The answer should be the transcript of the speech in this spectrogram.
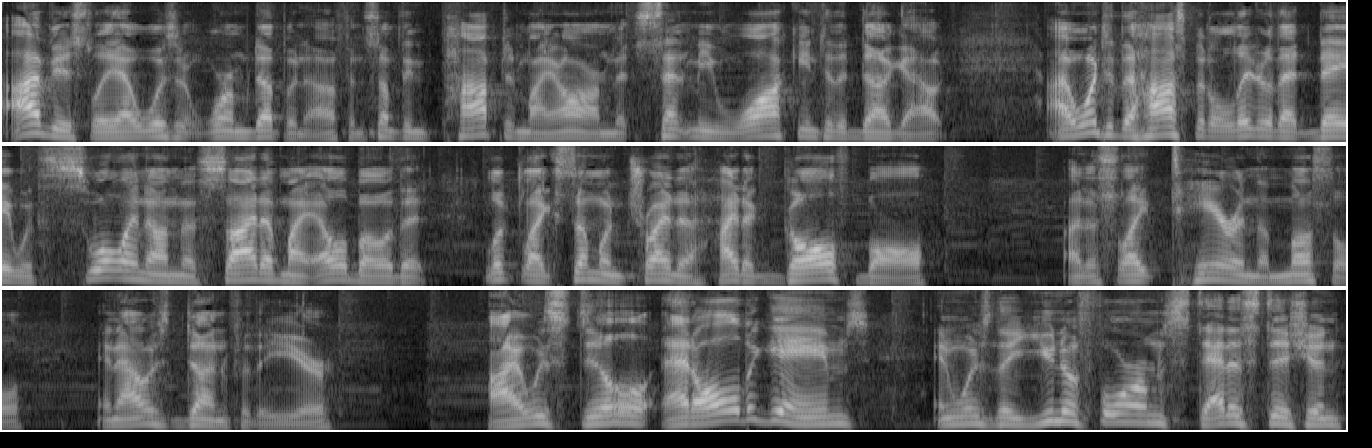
Obviously, I wasn't warmed up enough, and something popped in my arm that sent me walking to the dugout. I went to the hospital later that day with swelling on the side of my elbow that looked like someone trying to hide a golf ball. I had a slight tear in the muscle, and I was done for the year. I was still at all the games and was the uniform statistician.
